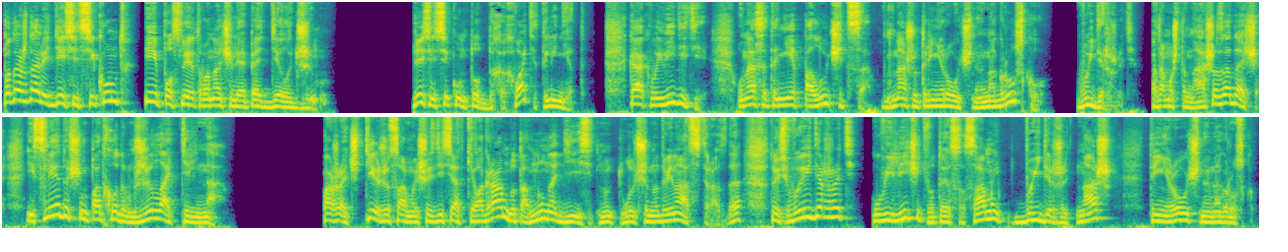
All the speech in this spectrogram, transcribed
подождали 10 секунд и после этого начали опять делать жим. 10 секунд отдыха хватит или нет? Как вы видите, у нас это не получится в нашу тренировочную нагрузку выдержать, потому что наша задача и следующим подходом желательно пожать те же самые 60 килограмм, ну там, ну на 10, ну лучше на 12 раз, да? То есть выдержать, увеличить вот это самый, выдержать наш тренировочную нагрузку.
